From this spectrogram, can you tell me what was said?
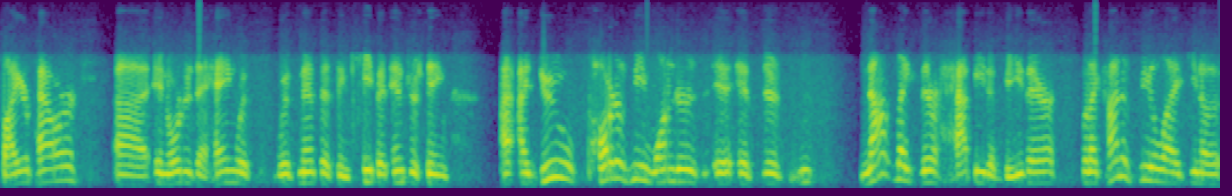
firepower uh, in order to hang with with Memphis and keep it interesting. I, I do. Part of me wonders if, if there's not like they're happy to be there, but I kind of feel like you know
